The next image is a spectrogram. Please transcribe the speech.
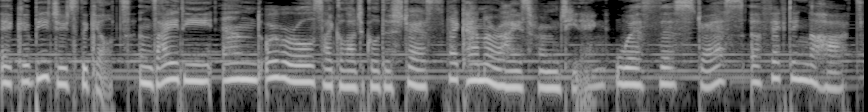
it could be due to the guilt, anxiety, and overall psychological distress that can arise from cheating, with this stress affecting the heart.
